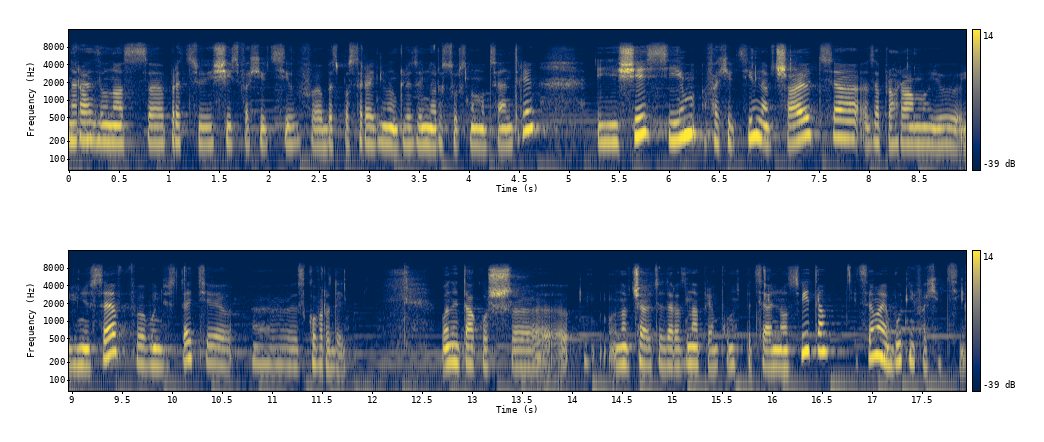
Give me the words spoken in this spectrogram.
Наразі у нас е, працює шість фахівців е, безпосередньо в інклюзивно-ресурсному центрі, і ще сім фахівців навчаються за програмою ЮНІСЕФ в університеті е, Сковороди. Вони також навчаються зараз напрямком спеціальна освіта, і це майбутні фахівці.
